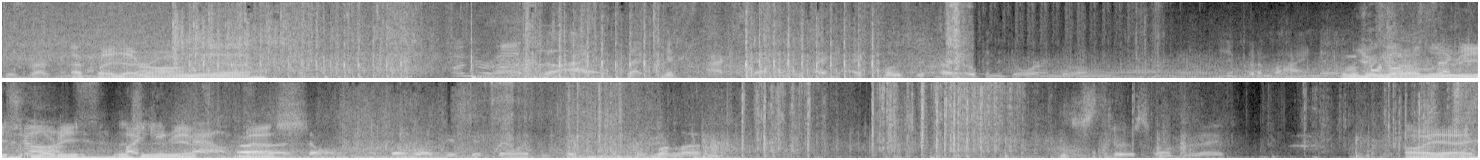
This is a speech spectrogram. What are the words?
He's resin. I played that wrong, yeah. So I, that kid accidentally, I, I closed it, I opened the door into him and put him behind it. What if we can get our Lodi? Lodi, this is gonna be a Uh, mess. don't, don't let these kids. Don't let these kids. There's one left. He just threw a smoke grenade. Oh yeah,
